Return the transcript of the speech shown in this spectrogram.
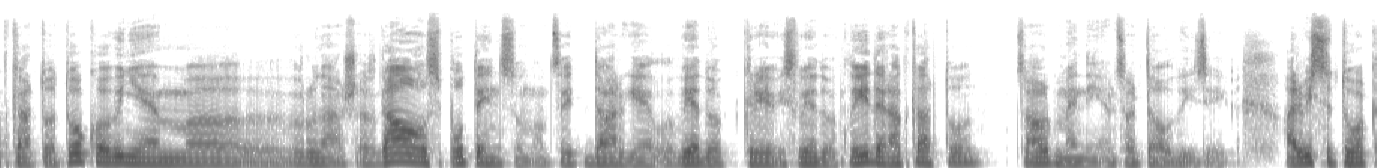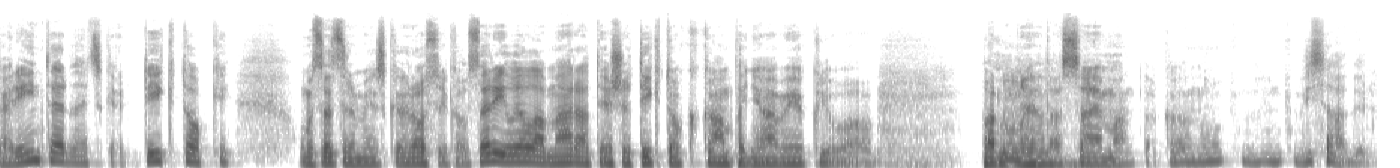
atkārto to, ko viņiem uh, runājušās galvas, Putins un, un citi dārgie viedokļi, Krievijas viedokļu līderi atkārto caur menijiem, caur televīziju. Ar visu to, ka ir internets, ka ir TikToki. Un mēs atceramies, ka Rosikovs arī lielā mērā tieši ar TikTok kampaņām iekļuva parlamentā saimā. Tā kā nu, visādi ir.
